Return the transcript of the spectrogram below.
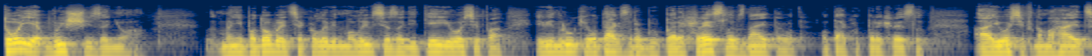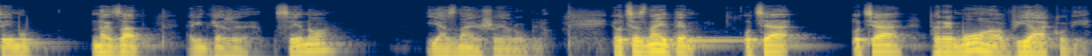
то є вищий за нього. Мені подобається, коли він молився за дітей Іосифа, і він руки отак зробив, перехреслив, знаєте, от, отак от перехреслив. А Іосиф намагається йому назад. А він каже: Сину, я знаю, що я роблю. І оце, знаєте, оця, оця перемога в Якові,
